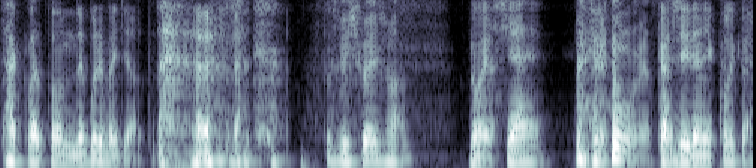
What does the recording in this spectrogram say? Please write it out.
takhle to nebudeme dělat. Zvyšuješ hlas? No, jasně. každý den několikrát.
